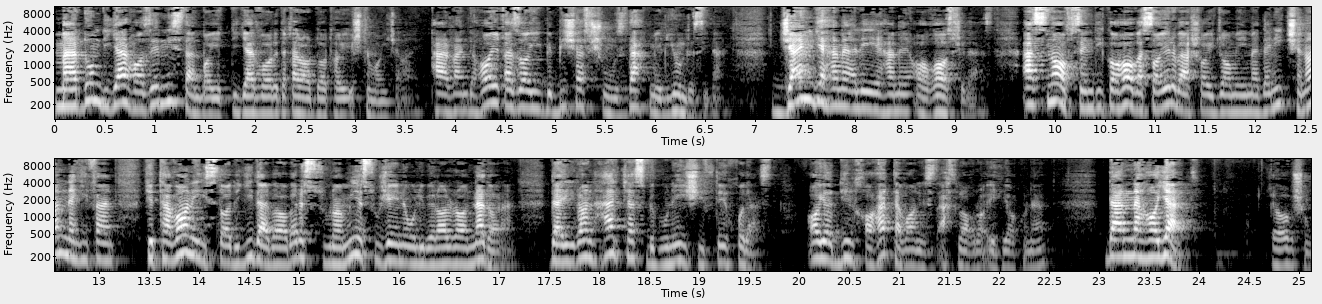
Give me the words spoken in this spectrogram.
مردم دیگر حاضر نیستند با دیگر وارد قراردادهای اجتماعی شوند. پرونده های قضایی به بیش از 16 میلیون رسیدند. جنگ همه علیه همه آغاز شده است. اصناف سندیکاها و سایر بخش‌های جامعه مدنی چنان نحیفند که توان ایستادگی در برابر سونامی سوژه نولیبرال را ندارند. در ایران هر کس به گونه شیفته خود است. آیا دین خواهد توانست اخلاق را احیا کند؟ در نهایت جواب شما.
